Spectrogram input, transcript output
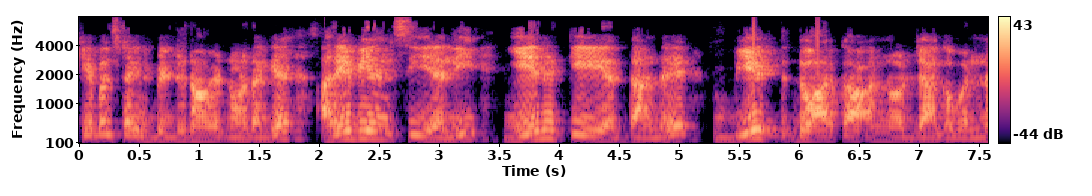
ಕೇಬಲ್ ಸ್ಟೈಲ್ ಬ್ರಿಡ್ಜ್ ನಾವು ನೋಡಿದಂಗೆ ಅರೇಬಿಯನ್ ಸಿಯಲ್ಲಿ ಏನಕ್ಕೆ ಅಂತ ಅಂದ್ರೆ ಬಿಯಡ್ ದ್ವಾರಕಾ ಅನ್ನೋ ಜಾಗವನ್ನ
